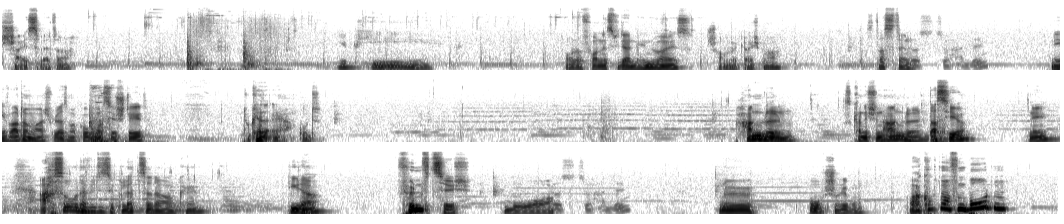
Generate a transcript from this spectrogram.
Scheißwetter. Yippie. Oh, da vorne ist wieder ein Hinweis. Schauen wir gleich mal. Was ist das denn? Nee, warte mal. Ich will erst mal gucken, was hier steht. Du kennst... Ja, gut. Handeln. Was kann ich denn handeln? Das hier? Nee. Ach so, da will diese Glötze da, okay. Die da. 50. Boah. Nö. Oh, Entschuldigung. Boah, guck mal auf den Boden.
